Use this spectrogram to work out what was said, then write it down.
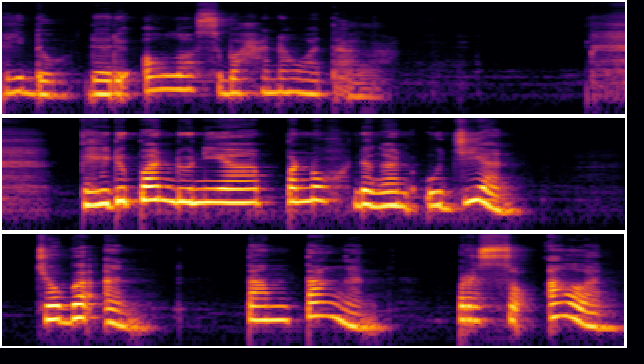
ridho dari Allah Subhanahu wa Ta'ala. Kehidupan dunia penuh dengan ujian, cobaan, tantangan, persoalan,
